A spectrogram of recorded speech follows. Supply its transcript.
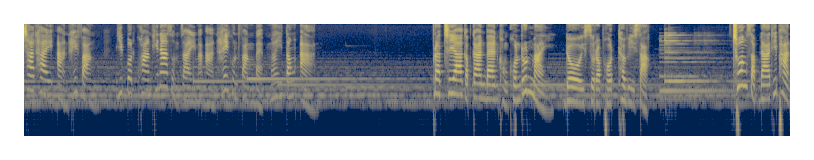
ระชาไทอ่านให้ฟัง หยิบบทความที่น่าสนใจมาอ่านให้คนฟังแบบไม่ต้องอ่าน ปรัชญากับการแบนของคนรุ่นใหม่ โดยสุรพจน์ทวีศักดิ์ช่วงสัปดาห์ที่ผ่าน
